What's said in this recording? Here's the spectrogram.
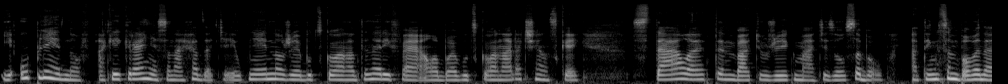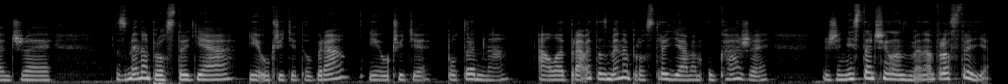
je úplne jedno, v akej krajine sa nachádzate. Je úplne jedno, že je Bucková na Tenerife alebo je Bucková na Račianskej. Stále ten baťužik máte so sebou. A tým chcem povedať, že zmena prostredia je určite dobrá, je určite potrebná, ale práve tá zmena prostredia vám ukáže, že nestačí len zmena prostredia.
